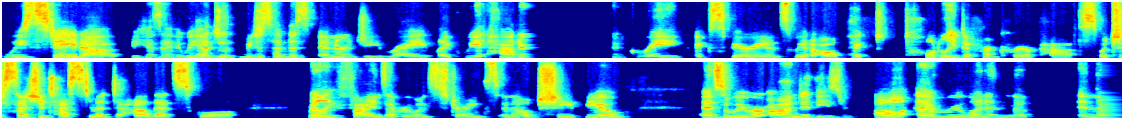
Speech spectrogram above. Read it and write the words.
We stayed up because we had just, we just had this energy, right? Like we had had a great experience. We had all picked totally different career paths, which is such a testament to how that school really finds everyone's strengths and helps shape you. And so we were on to these all everyone in the in the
